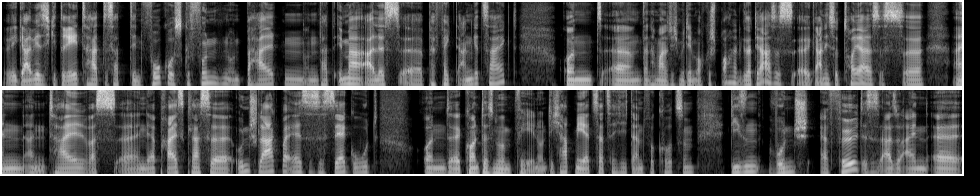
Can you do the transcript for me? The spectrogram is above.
egal wie er sich gedreht hat, es hat den Fokus gefunden und behalten und hat immer alles äh, perfekt angezeigt. Und ähm, dann haben wir natürlich mit dem auch gesprochen und gesagt, ja, es ist äh, gar nicht so teuer, es ist äh, ein, ein Teil, was äh, in der Preisklasse unschlagbar ist, es ist sehr gut und äh, konnte es nur empfehlen. Und ich habe mir jetzt tatsächlich dann vor kurzem diesen Wunsch erfüllt. Es ist also ein äh,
